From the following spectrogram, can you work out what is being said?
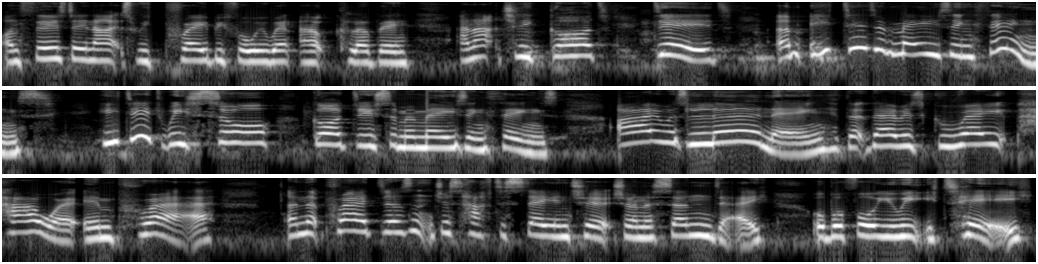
On Thursday nights we'd pray before we went out clubbing, and actually God did. Um, he did amazing things. He did. We saw God do some amazing things. I was learning that there is great power in prayer and that prayer doesn't just have to stay in church on a Sunday or before you eat your tea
